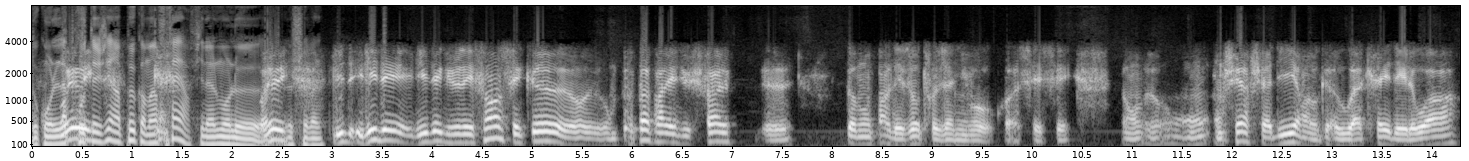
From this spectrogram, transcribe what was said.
Donc, on l'a oui, protégé oui. un peu comme un frère, finalement, le, oui, le cheval. L'idée l'idée que je défends, c'est que euh, on peut pas parler du cheval. Euh, comme on parle des autres animaux. Quoi. C'est, c'est, on, on, on, cherche à dire ou à créer des lois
